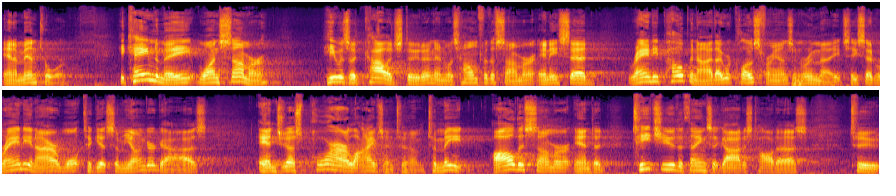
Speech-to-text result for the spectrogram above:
and a mentor. He came to me one summer. He was a college student and was home for the summer, and he said, Randy Pope and I, they were close friends and roommates. He said, Randy and I want to get some younger guys and just pour our lives into them to meet all this summer and to teach you the things that God has taught us, to,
